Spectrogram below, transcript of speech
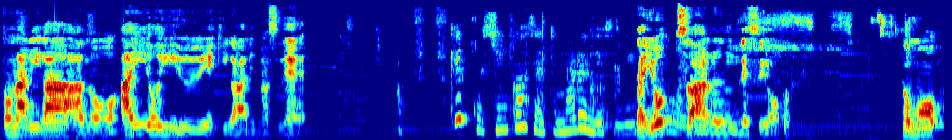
隣が、あの、相生湯駅がありますね。結構新幹線止まるんですね。だ4つあるんですよ。とも、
